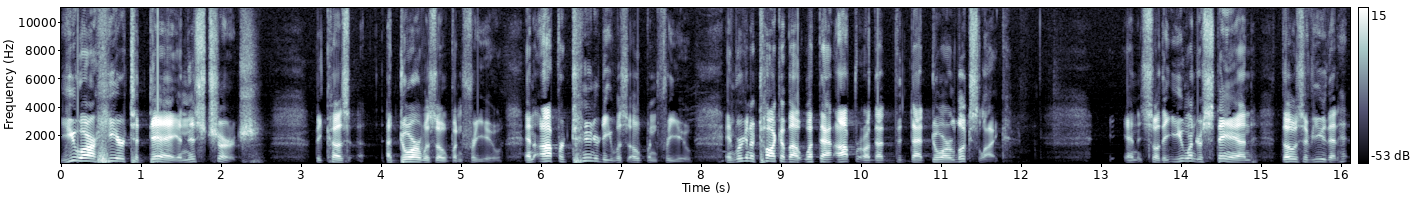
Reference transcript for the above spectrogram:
You are here today in this church because a door was open for you, an opportunity was open for you. And we're going to talk about what that, op- that, that door looks like. And so that you understand, those of you that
